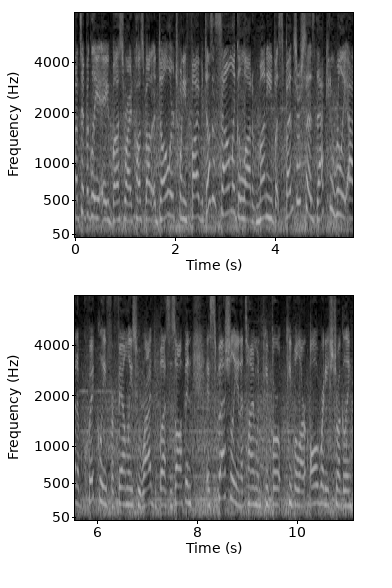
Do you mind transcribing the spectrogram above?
Now, typically a bus ride costs about $1.25. It doesn't sound like a lot of money, but Spencer says that can really add up quickly for families who ride the buses often, especially in a time when people people are already struggling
